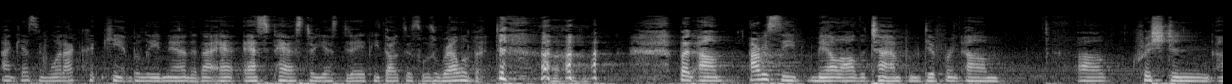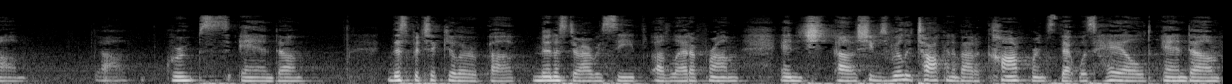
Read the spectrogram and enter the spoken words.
I guess and what I could, can't believe now that I asked Pastor yesterday if he thought this was relevant. but um, I receive mail all the time from different um, uh, Christian um, uh, groups, and um, this particular uh, minister I received a letter from, and she, uh, she, was really talking about a conference that was held. And um,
